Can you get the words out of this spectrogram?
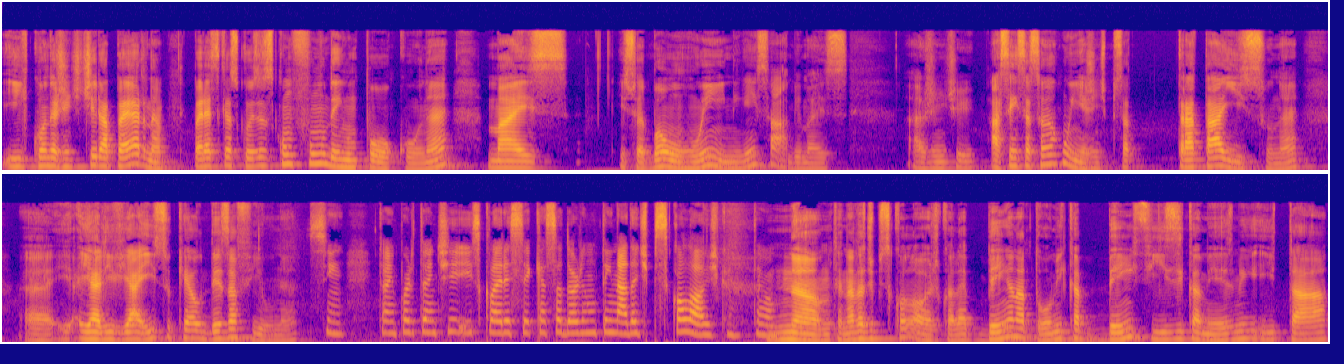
E quando a gente tira a perna, parece que as coisas confundem um pouco, né? Mas isso é bom ou ruim? Ninguém sabe, mas a gente... A sensação é ruim, a gente precisa tratar isso, né? É, e, e, aliviar isso que é o desafio, né? Sim. Então é importante esclarecer que essa dor não tem nada de psicológica. Então. Não, não tem nada de psicológico. Ela é bem anatômica, bem física mesmo e está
